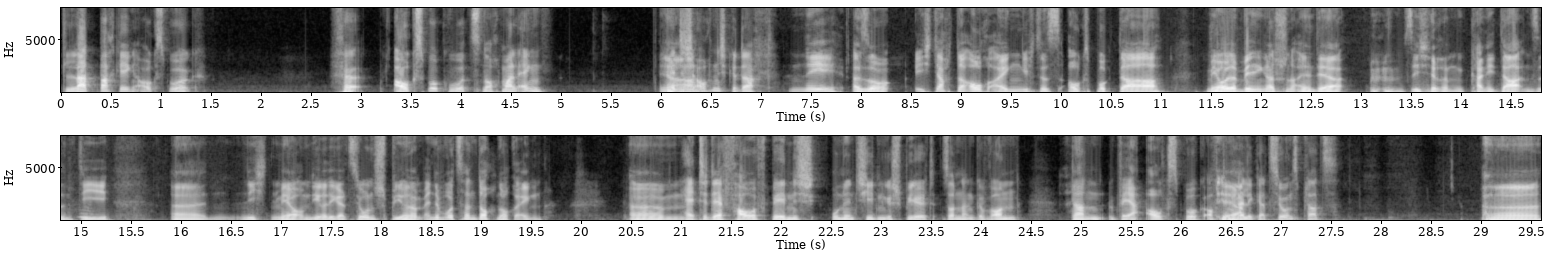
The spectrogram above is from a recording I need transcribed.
Gladbach gegen Augsburg. Für Augsburg wurde es nochmal eng. Ja. Hätte ich auch nicht gedacht. Nee, also ich dachte auch eigentlich, dass Augsburg da mehr oder weniger schon eine der sicheren Kandidaten sind, die äh, nicht mehr um die Relegation spielen. Am Ende wurde es dann doch noch eng. Ähm, Hätte der VfB nicht unentschieden gespielt, sondern gewonnen, dann wäre Augsburg auf dem ja. Relegationsplatz. Äh,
